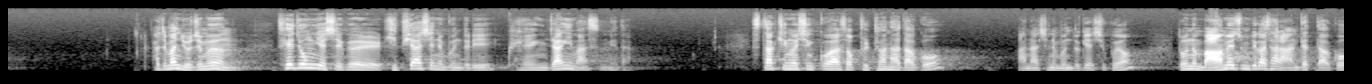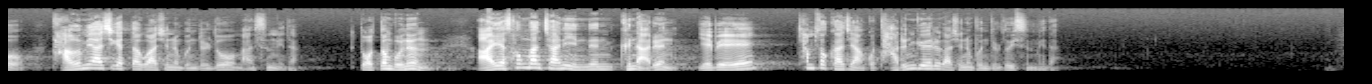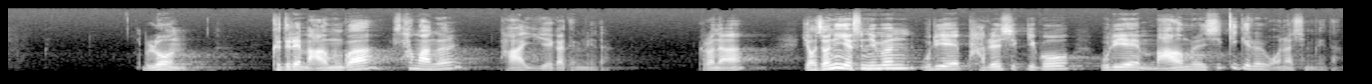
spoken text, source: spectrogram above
하지만 요즘은 세종 예식을 기피하시는 분들이 굉장히 많습니다. 스타킹을 신고 와서 불편하다고 안 하시는 분도 계시고요. 또는 마음의 준비가 잘 안 됐다고 다음에 하시겠다고 하시는 분들도 많습니다. 또 어떤 분은 아예 성만찬이 있는 그날은 예배에 참석하지 않고 다른 교회를 가시는 분들도 있습니다. 물론 그들의 마음과 상황을 다 이해가 됩니다. 그러나 여전히 예수님은 우리의 발을 씻기고 우리의 마음을 씻기기를 원하십니다.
